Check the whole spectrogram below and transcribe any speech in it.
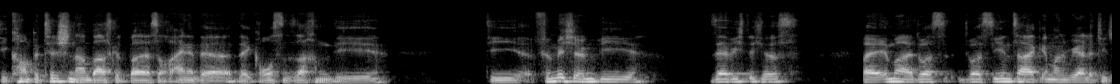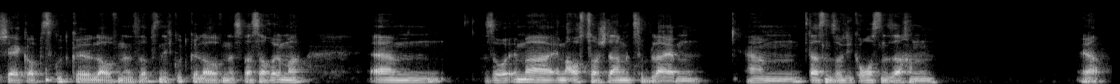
die Competition am Basketball ist auch eine der, der großen Sachen, die, die für mich irgendwie sehr wichtig ist. Weil immer, du hast, du hast jeden Tag immer einen Reality-Check, ob es gut gelaufen ist, ob es nicht gut gelaufen ist, was auch immer. Ähm, so immer im Austausch damit zu bleiben. Ähm, das sind so die großen Sachen, ja,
